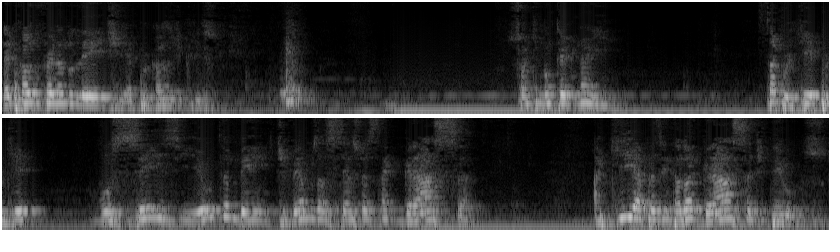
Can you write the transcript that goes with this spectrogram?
Não é por causa do Fernando Leite, é por causa de Cristo. Só que não termina aí. Sabe por quê? Porque vocês e eu também tivemos acesso a essa graça. Aqui é apresentado a graça de Deus,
